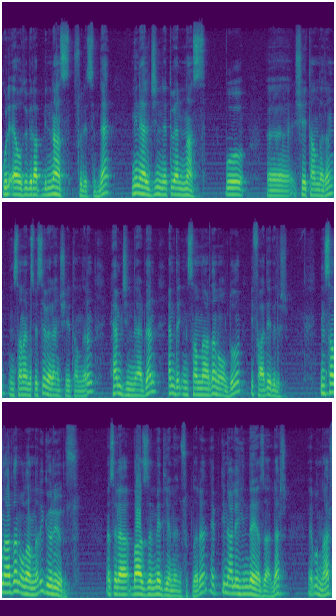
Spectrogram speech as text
Kul euzu bi rabbin nas suresinde minel cinneti ve nas bu e, şeytanların, insana vesvese veren şeytanların hem cinlerden hem de insanlardan olduğu ifade edilir. İnsanlardan olanları görüyoruz. Mesela bazı medya mensupları hep din aleyhinde yazarlar ve bunlar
